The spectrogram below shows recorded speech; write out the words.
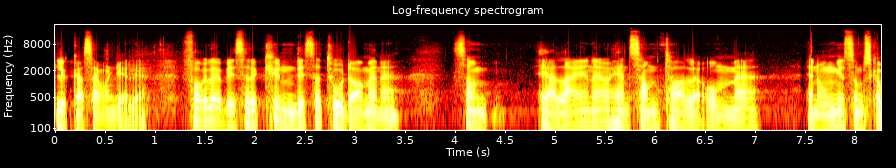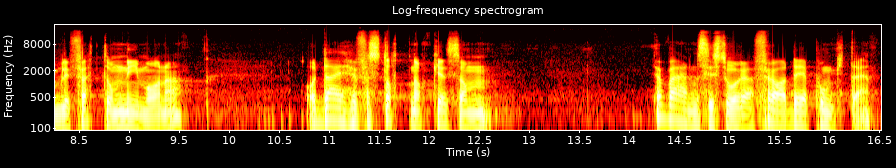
Lukas evangeliet. Foreløpig er det kun disse to damene som er alene og har en samtale om eh, en unge som skal bli født om ni måneder. Og de har forstått noe som ja, verdenshistorie fra det punktet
